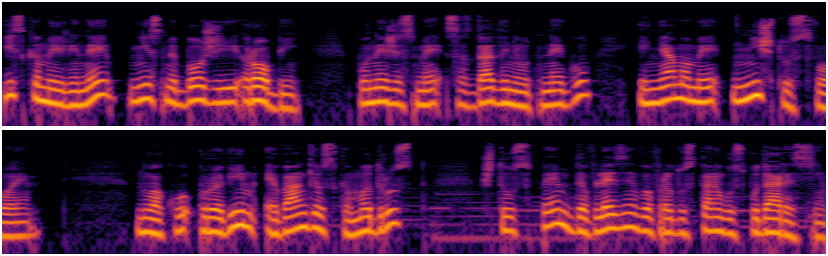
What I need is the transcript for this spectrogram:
Искаме или не, ние сме Божии роби, понеже сме създадени от Него и нямаме нищо свое. Но ако проявим евангелска мъдрост, ще успеем да влезем в радостта на Господаря си,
